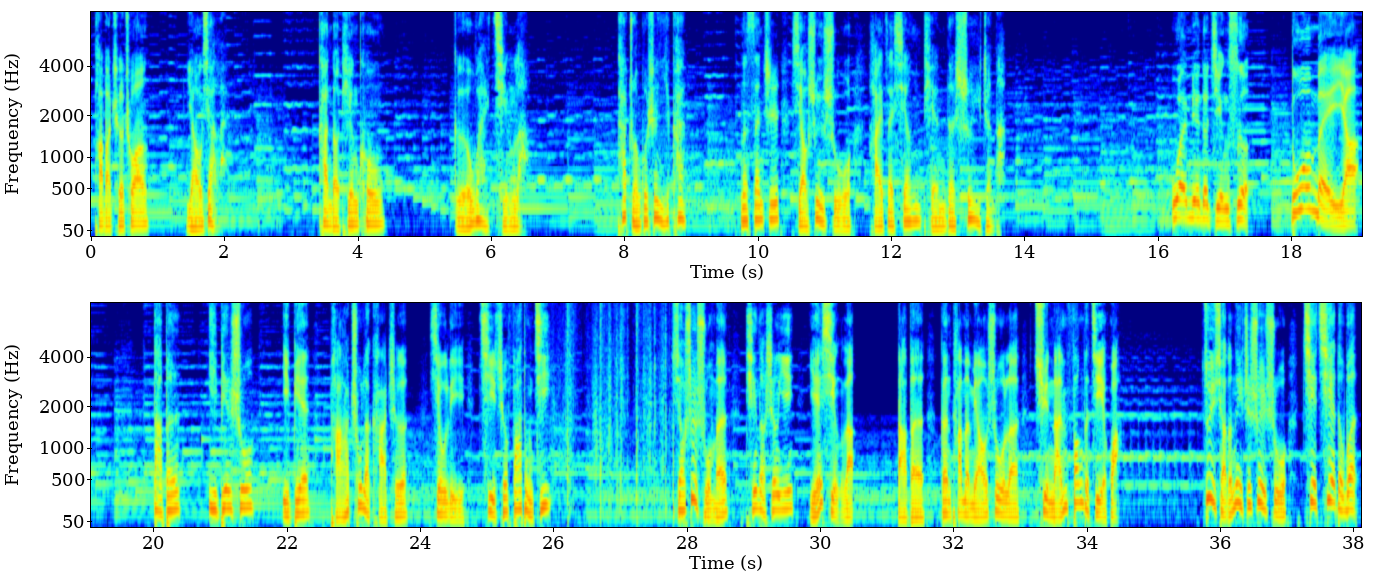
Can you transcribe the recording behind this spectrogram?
他把车窗摇下来，看到天空格外晴朗。他转过身一看。那三只小睡鼠还在香甜的睡着呢。外面的景色多美呀！大奔一边说，一边爬出了卡车，修理汽车发动机。小睡鼠们听到声音也醒了。大奔跟他们描述了去南方的计划。最小的那只睡鼠怯怯地问。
